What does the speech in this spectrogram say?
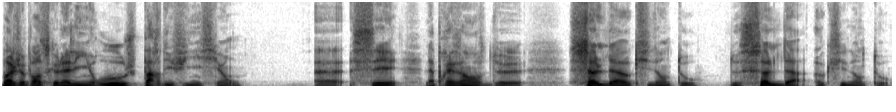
moi je pense que la ligne rouge, par définition, euh, c'est la présence de soldats occidentaux, de soldats occidentaux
